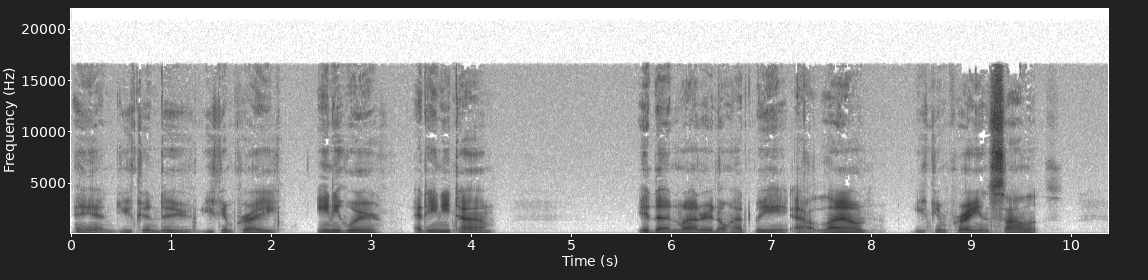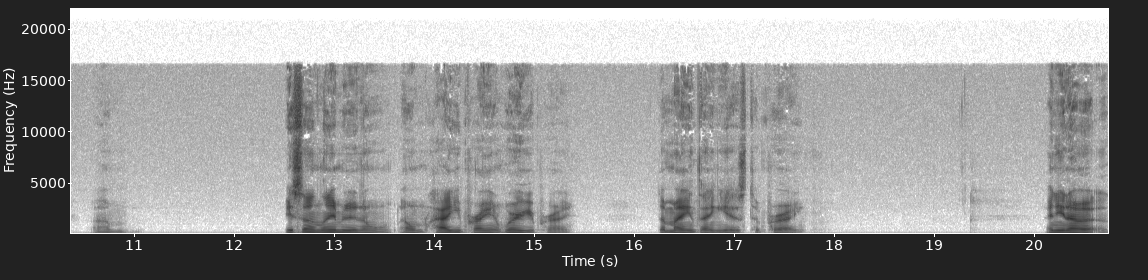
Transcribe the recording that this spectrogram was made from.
And you can do, you can pray anywhere at any time it doesn't matter. It don't have to be out loud. You can pray in silence. Um, it's unlimited on, on how you pray and where you pray. The main thing is to pray. And you know,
